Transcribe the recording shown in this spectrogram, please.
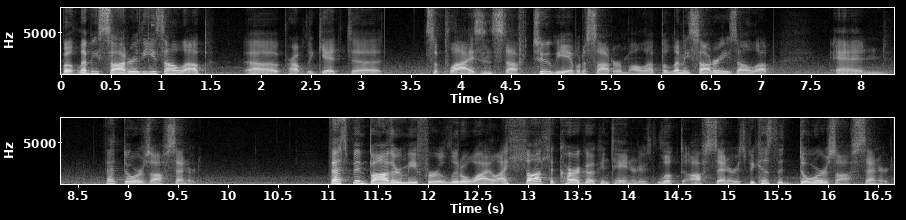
but let me solder these all up. Uh, probably get uh, supplies and stuff to be able to solder them all up. But let me solder these all up. And that door is off-centered. That's been bothering me for a little while. I thought the cargo container looked off-center. It's because the door's off-centered.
